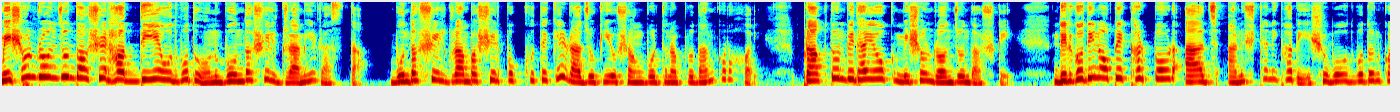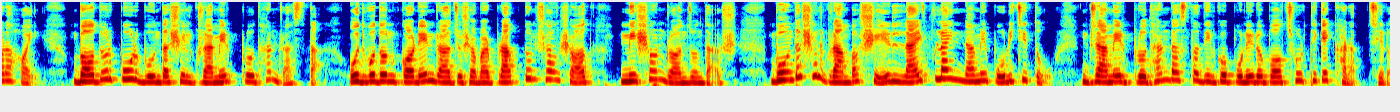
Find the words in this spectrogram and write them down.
মিশন রঞ্জন দাসের হাত দিয়ে উদ্বোধন বন্দাশীল গ্রামের রাস্তা। বুন্দাশীল গ্রামবাসীর পক্ষ থেকে রাজকীয় সংবর্ধনা প্রদান করা হয়। প্রাক্তন বিধায়ক মিশন রঞ্জন দাসকে দীর্ঘদিন অপেক্ষার পর আজ আনুষ্ঠানিকভাবে শুভ উদ্বোধন করা হয় বদরপুর বুন্দাশীল গ্রামের প্রধান রাস্তা। উদ্বোধন করেন রাজ্যসভার প্রাক্তন সাংসদ মিশন রঞ্জন দাস বন্দাশীল গ্রামবাসীর লাইফলাইন নামে পরিচিত গ্রামের প্রধান রাস্তা দীর্ঘ পনেরো বছর থেকে খারাপ ছিল।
